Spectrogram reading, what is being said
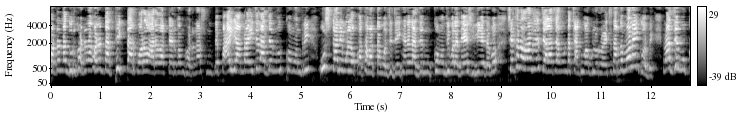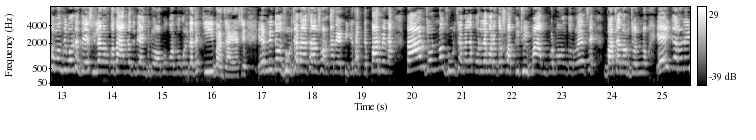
ঘটনা, দুর্ঘটনা ঘটে, তার ঠিক তারপরেও আরও একটা এরকম ঘটনা শুনতে পাই আমরা। এই যে রাজ্যের মুখ্যমন্ত্রী উস্কানিমূলক কথাবার্তা বলছে যেখানে রাজ্যের মুখ্যমন্ত্রী বলে দেশ হিলিয়ে দেবো, সেখানে ওনার যে চালা চামুন্ডা চাটুয়াগুলো রয়েছে, তারা তো মনেই করবে। রাজ্যের মুখ্যমন্ত্রী বলছে, দেশ হিলানোর কথা আমরা যদি এক দুটো অপকর্ম করি, তাতে কি বা যায় আসে? এমনি তো ঝুট ঝামেলা ছাড়া সরকারে টিকে থাকতে পারবে না। তার জন্য ঝুট ঝামেলা করলে পরে তো সবকিছুই মা উপর মহল তো রয়েছে বাঁচানোর জন্য। এই কারণেই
